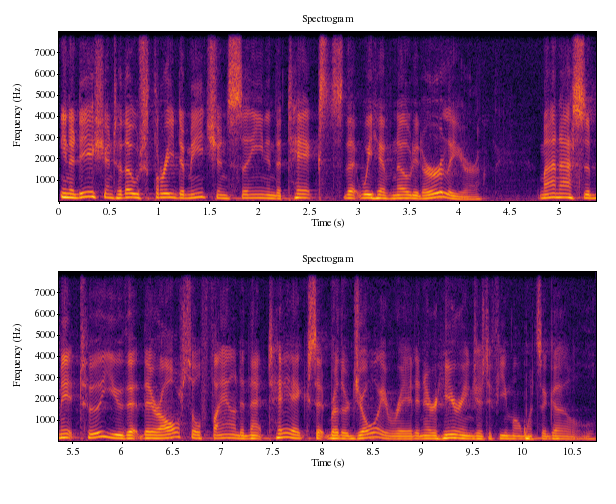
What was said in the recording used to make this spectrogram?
In addition to those three dimensions seen in the texts that we have noted earlier, might I submit to you that they're also found in that text that Brother Joy read in our hearing just a few moments ago.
